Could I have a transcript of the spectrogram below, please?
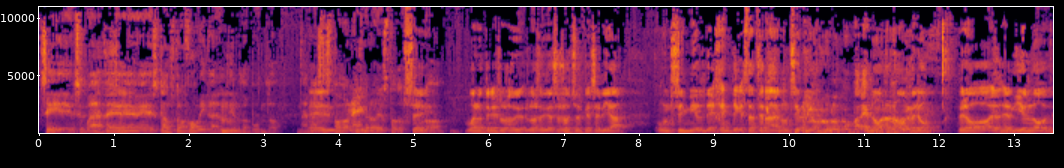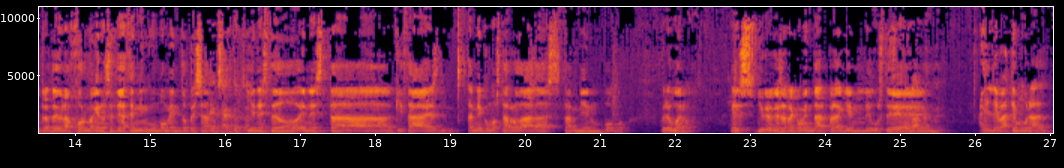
Sí, se puede hacer, es claustrofóbica en cierto punto. Además El- es todo negro, es todo sí. oscuro. Bueno, tienes los, los odiosos ocho, que sería un símil de gente que está encerrada en un sitio. No lo comparemos. No, no, no, pero, pero el, el guion lo trata de una forma que no se te hace en ningún momento pesado. Exacto, exacto. Y en, esto, en esta, quizá es también como está rodadas, también un poco. Pero bueno, es, yo creo que es a recomendar para quien le guste Sí, el debate moral.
